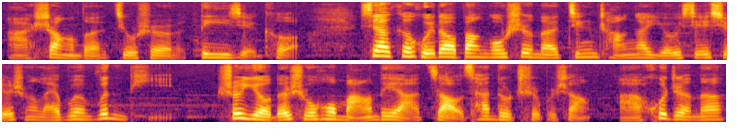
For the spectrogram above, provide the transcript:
啊，上的就是第一节课，下课回到办公室呢，经常啊有一些学生来问问题。说有的时候忙的呀，早餐都吃不上啊，或者呢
